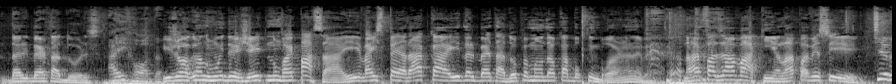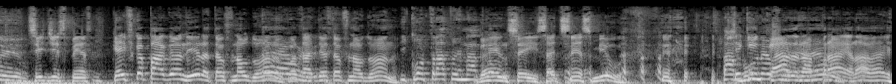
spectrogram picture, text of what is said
da Libertadores. Aí roda. E jogando ruim de jeito não vai passar. Aí vai esperar cair da Libertadores pra mandar o caboclo embora, né, né, velho? Nós vai fazer uma vaquinha lá pra ver se Tira ele. se dispensa. Porque aí fica pagando ele até o final do ano. É, contrato dele até o final do ano. E contrata o Renato Ganha, não sei, 700 mil. Tá Fica bom, em né, casa, é, na ué. praia lá, vai.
